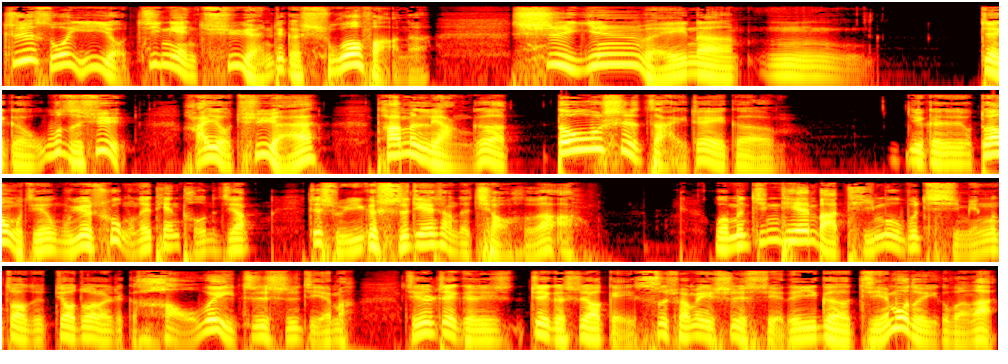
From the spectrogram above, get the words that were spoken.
之所以有纪念屈原这个说法呢，是因为呢，嗯，这个伍子胥还有屈原，他们两个都是在这个。这个端午节五月初五那天投的江，这属于一个时间上的巧合啊。我们今天把题目不起名叫做叫做了这个好味知时节嘛。其实这个这个是要给四川卫视写的一个节目的一个文案。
